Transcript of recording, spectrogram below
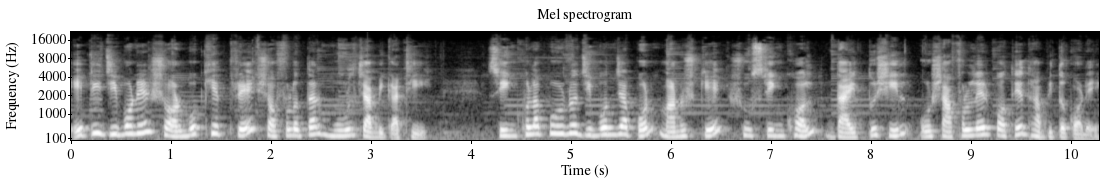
এটি জীবনের সর্বক্ষেত্রে সফলতার মূল চাবিকাঠি। শৃঙ্খলাপূর্ণ জীবনযাপন মানুষকে সুশৃঙ্খল, দায়িত্বশীল ও সাফল্যের পথে ধাবিত করে।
